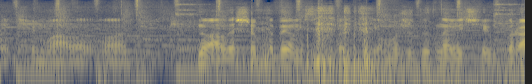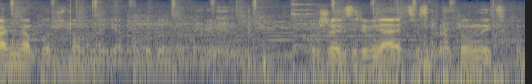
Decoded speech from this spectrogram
є чимало. От. Ну, але ще подивимося, що є. Може тут навіть ще й вбиральня облаштована є, то буде взагалі вже зрівняється з Кропивницьким.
